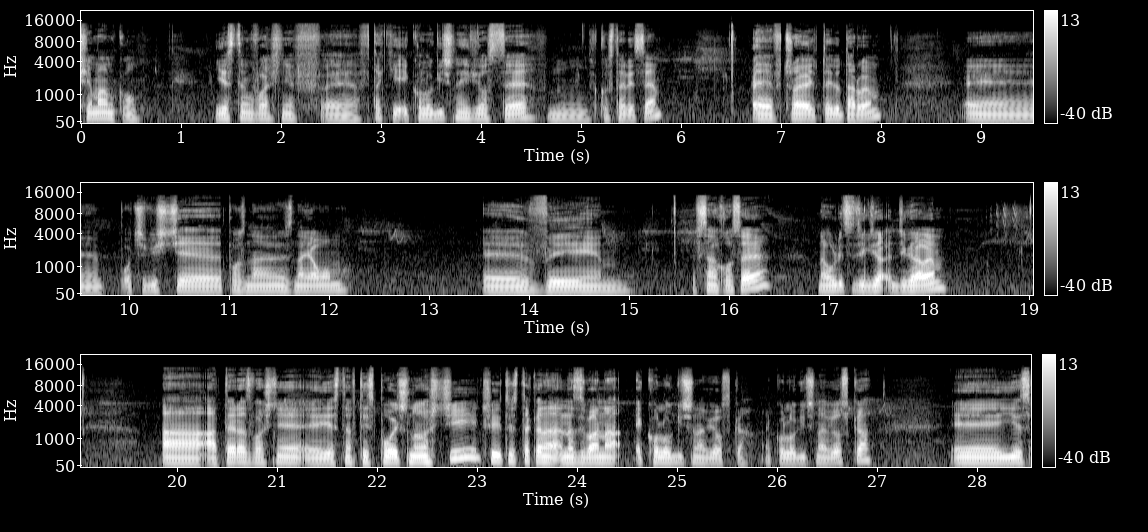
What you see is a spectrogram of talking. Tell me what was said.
Siemanko. Jestem właśnie w, e, w takiej ekologicznej wiosce mm, w Kostaryce. E, Wczoraj tutaj dotarłem. E, Oczywiście poznałem znajomą w, w San Jose, na ulicy, gdzie, gdzie grałem. A, a teraz właśnie jestem w tej społeczności, czyli to jest taka na, nazywana ekologiczna wioska. Ekologiczna wioska. E, Jest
